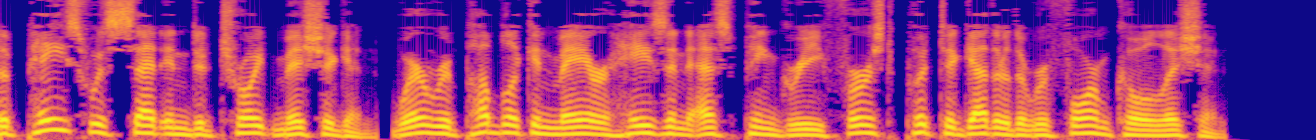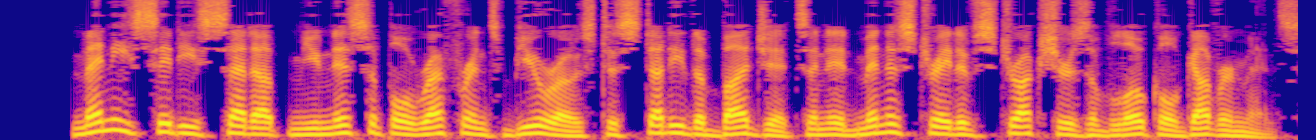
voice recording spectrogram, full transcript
The pace was set in Detroit, Michigan, where Republican Mayor Hazen S. Pingree first put together the Reform Coalition. Many cities set up municipal reference bureaus to study the budgets and administrative structures of local governments.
